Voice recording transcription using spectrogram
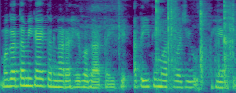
मग आता मी काय करणार आहे बघा आता इथे आता इथे महत्त्वाची हे आहे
